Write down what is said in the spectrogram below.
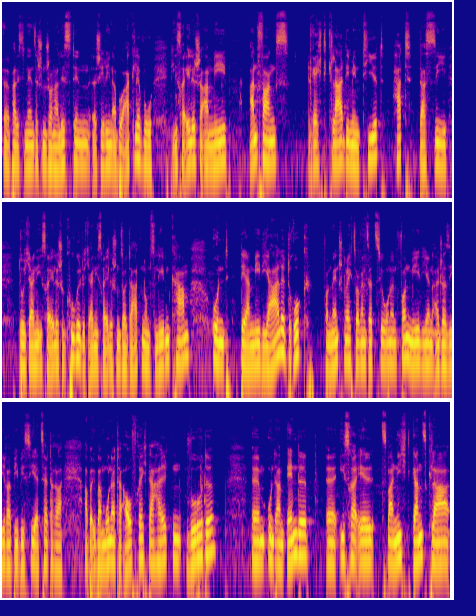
äh, palästinensischen Journalistin äh, Shirin Abu Akleh, wo die israelische Armee anfangs recht klar dementiert hat, dass sie durch eine israelische Kugel, durch einen israelischen Soldaten ums Leben kam und der mediale Druck von Menschenrechtsorganisationen, von Medien, Al Jazeera, BBC etc., aber über Monate aufrechterhalten wurde ähm, und am Ende äh, Israel zwar nicht ganz klar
